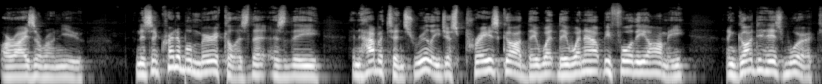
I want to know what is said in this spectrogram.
Our eyes are on you. And this incredible miracle is that as the inhabitants really just praised God, they went, they went out before the army and God did his work.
